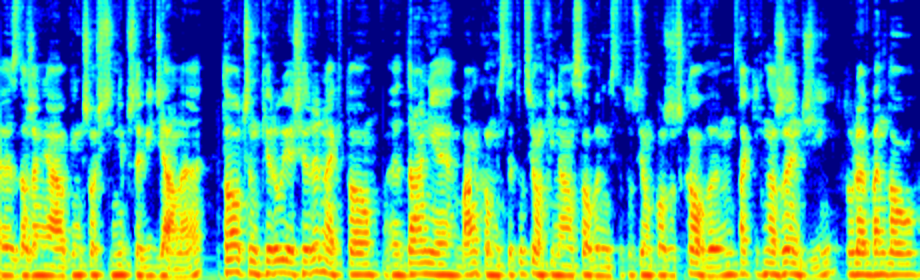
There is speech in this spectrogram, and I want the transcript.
e, zdarzenia w większości nieprzewidziane. To, czym kieruje się rynek, to danie bankom, instytucjom finansowym, instytucjom pożyczkowym takich narzędzi, które będą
